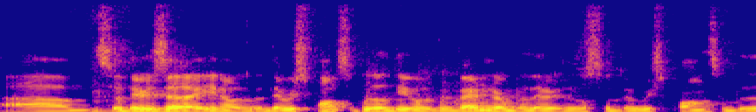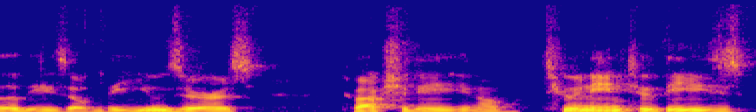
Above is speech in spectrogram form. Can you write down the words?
Um, so there's a you know the responsibility of the vendor, but there's also the responsibilities of the users to actually you know tune into these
